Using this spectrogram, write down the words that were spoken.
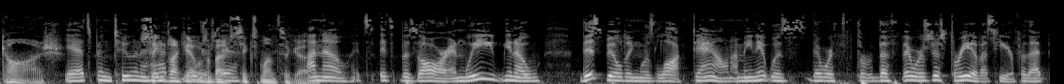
gosh. yeah. It's been two and a half. Seems like that was about yeah. six months ago. I know it's it's bizarre, and we, you know, this building was locked down. I mean, it was there were th- the, there was just three of us here for that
